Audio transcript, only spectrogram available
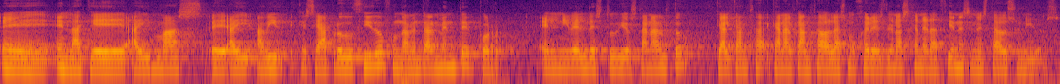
en la que hay más, que se ha producido fundamentalmente por el nivel de estudios tan alto que, que, han alcanzado las mujeres de unas generaciones en Estados Unidos.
